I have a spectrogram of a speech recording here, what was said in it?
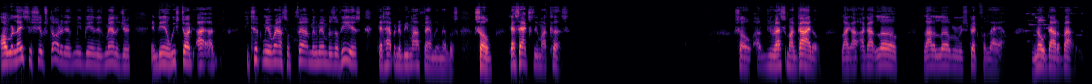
Our relationship started as me being his manager, and then we started. I, I he took me around some family members of his that happened to be my family members. So that's actually my cousin. So uh, you know that's my guy though. Like I, I got love, a lot of love and respect for Lab, no doubt about it.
